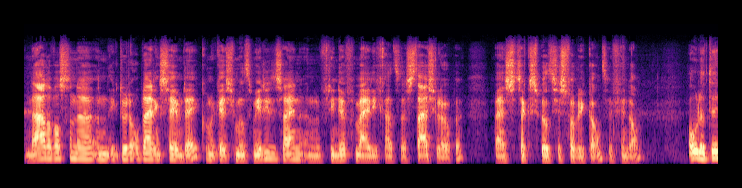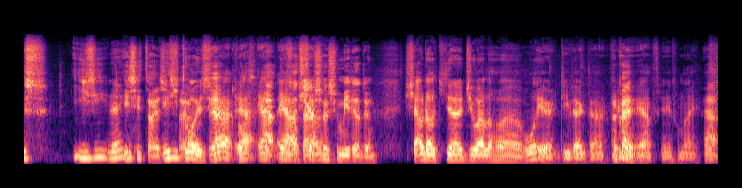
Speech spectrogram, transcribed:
Nou, dat was een, eh, een... Ik doe de opleiding CMD, Communication Multimedia Design. En een vriendin van mij die gaat eh, stage lopen bij een seksspeeltjesfabrikant in Vindam. Oh, dat is Easy? Nee? Easy Toys. Easy. Toys, ja, klopt. ja, ja, ik ja, ga daar social media doen. Shout-out uh, Joelle uh, Hoyer, die werkt daar. Oké. Ja, vriendin van mij. Ja,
